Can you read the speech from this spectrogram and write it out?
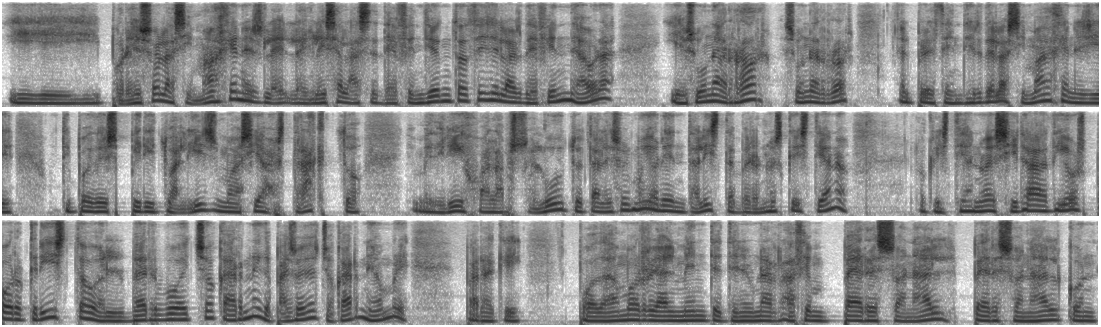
Y por eso las imágenes, la, Iglesia las defendió entonces y las defiende ahora. Y es un error, es un error el prescindir de las imágenes y un tipo de espiritualismo así abstracto. Me dirijo al absoluto, tal. Eso es muy orientalista, pero no es cristiano. Lo cristiano es ir a Dios por Cristo, el verbo hecho carne, que para eso es hecho carne, hombre, para que podamos realmente tener una relación personal, personal con,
